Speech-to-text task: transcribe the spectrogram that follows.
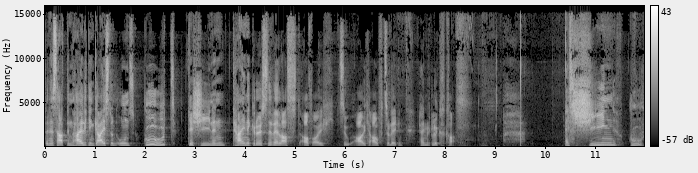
denn es hat den Heiligen Geist und uns gut geschienen, keine größere Last auf euch, zu, euch aufzulegen. Haben wir Glück gehabt. Es schien gut.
